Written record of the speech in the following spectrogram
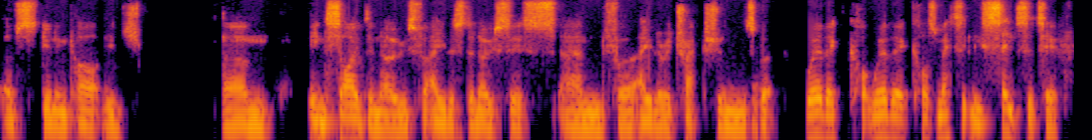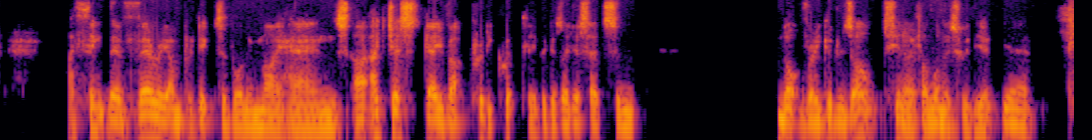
of skin and cartilage um, inside the nose for alar stenosis and for alar retractions, mm. but where they're co- where they're cosmetically sensitive I think they're very unpredictable in my hands. I, I, just gave up pretty quickly because I just had some not very good results, you know, if I'm honest with you. Yeah.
